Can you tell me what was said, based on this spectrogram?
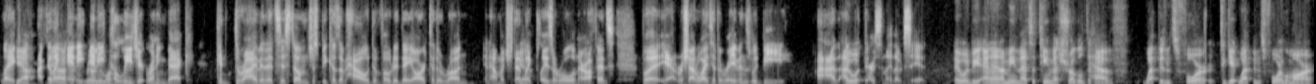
Like yeah, I feel yeah, like any really any collegiate running back can thrive in that system just because of how devoted they are to the run and how much that yeah. like plays a role in their offense. But yeah, Rachaad White to the Ravens would be I, I, I would personally love to see it. It would be, and, and I mean that's a team that struggled to have weapons for to get weapons for Lamar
